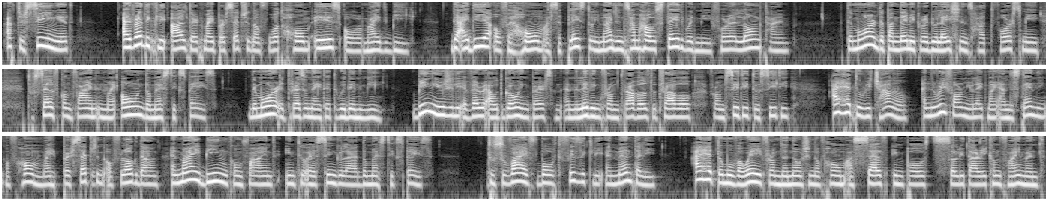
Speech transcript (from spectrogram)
After seeing it, I radically altered my perception of what home is or might be. The idea of a home as a place to imagine somehow stayed with me for a long time the more the pandemic regulations had forced me to self confine in my own domestic space, the more it resonated within me. Being usually a very outgoing person and living from travel to travel, from city to city, I had to rechannel and reformulate my understanding of home, my perception of lockdown, and my being confined into a singular domestic space. To survive both physically and mentally, I had to move away from the notion of home as self imposed solitary confinement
